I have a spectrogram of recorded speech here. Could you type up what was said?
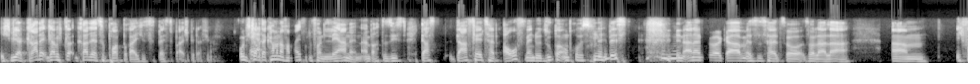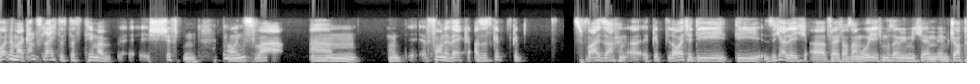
ich, ja, gerade, glaube ich, gerade der Supportbereich ist das beste Beispiel dafür. Und ich glaube, ja. da kann man auch am meisten von lernen. Einfach, du siehst, das, da fällt es halt auf, wenn du super unprofessionell bist. Mhm. In anderen Übergaben ist es halt so, so lala. Ähm, ich wollte noch mal ganz leicht das, das Thema äh, shiften. Mhm. Und zwar ähm, und vorneweg, also es gibt, gibt zwei Sachen. Äh, es gibt Leute, die, die sicherlich äh, vielleicht auch sagen, ui, ich muss irgendwie mich im, im Job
